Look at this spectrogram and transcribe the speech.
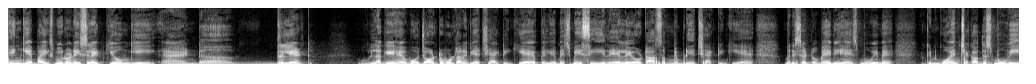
थिंक ये बाइक्स भी उन्होंने ही सिलेक्ट की होंगी एंड ब्रिलियंट लगे हैं वो। जॉन ट्रोवोल्टा ने भी अच्छी एक्टिंग की है पिलियम एच मेसी रे लेटा सबने बड़ी अच्छी एक्टिंग की है। मरीसा टोमे भी है इस मूवी में। You can go and check out this movie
